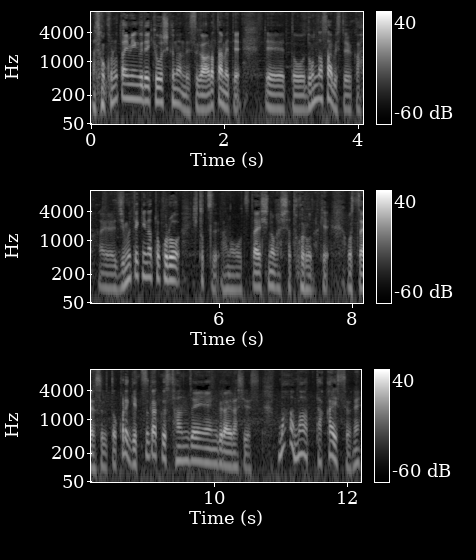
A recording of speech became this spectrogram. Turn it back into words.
あのこのタイミングで恐縮なんですが改めて、えーと、どんなサービスというか、えー、事務的なところ一つあのお伝えし逃したところだけお伝えするとこれ月額3000円ぐらいらしいです。まあまあ高いですよね。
